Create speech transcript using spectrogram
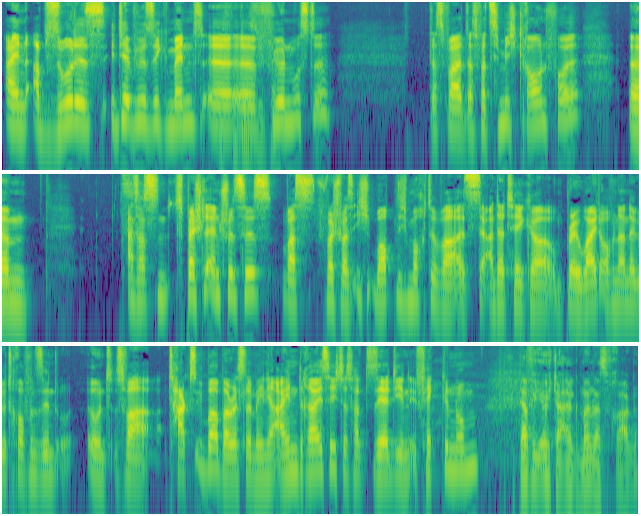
ein absurdes Interviewsegment äh, äh, führen musste. Das war, das war ziemlich grauenvoll. Ähm, ansonsten Special Entrances, was zum Beispiel, was ich überhaupt nicht mochte, war, als der Undertaker und Bray Wyatt aufeinander getroffen sind und es war tagsüber bei WrestleMania 31, das hat sehr den Effekt genommen. Darf ich euch da allgemein was fragen?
